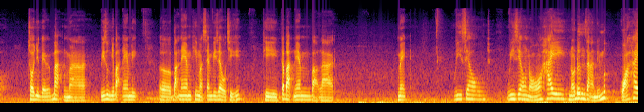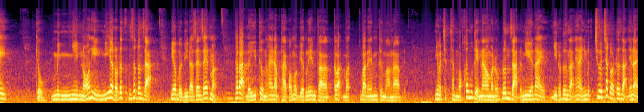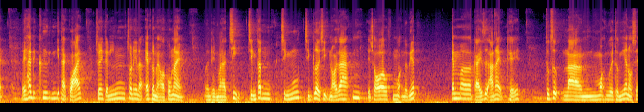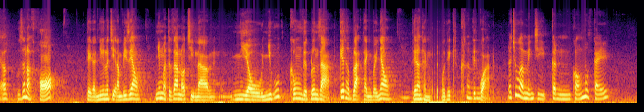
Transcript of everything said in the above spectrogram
cho những cái bạn mà ví dụ như bạn em đi Ờ, bạn em khi mà xem video của chị thì các bạn em bảo là mẹ video video nó hay nó đơn giản đến mức quá hay. Kiểu mình nhìn nó thì nghĩ là nó rất rất đơn giản. Nhưng mà bởi vì là Gen Z mà các bạn đấy thường hay làm thái quá một việc lên và các bạn bạn em thường bảo là nhưng mà chắc chắn nó không thể nào mà nó đơn giản được như thế này nhìn nó đơn giản như này nhưng mà chưa chắc là đơn giản như này. Đấy hay bị nghĩ thái quá ấy. cho nên cái cho nên là em cần phải hỏi câu này để mà chị chính thân chính chính lời chị nói ra Ừ. để cho mọi người biết. Em ờ, cái dự án này cũng thế. Thực sự là mọi người thường nghĩ nó sẽ rất là khó kể cả như là chị làm video. Nhưng mà thực ra nó chỉ là nhiều những công việc đơn giản kết hợp lại thành với nhau. Thế là thành một cái kết, kết quả. Nói chung là mình chỉ cần có một cái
